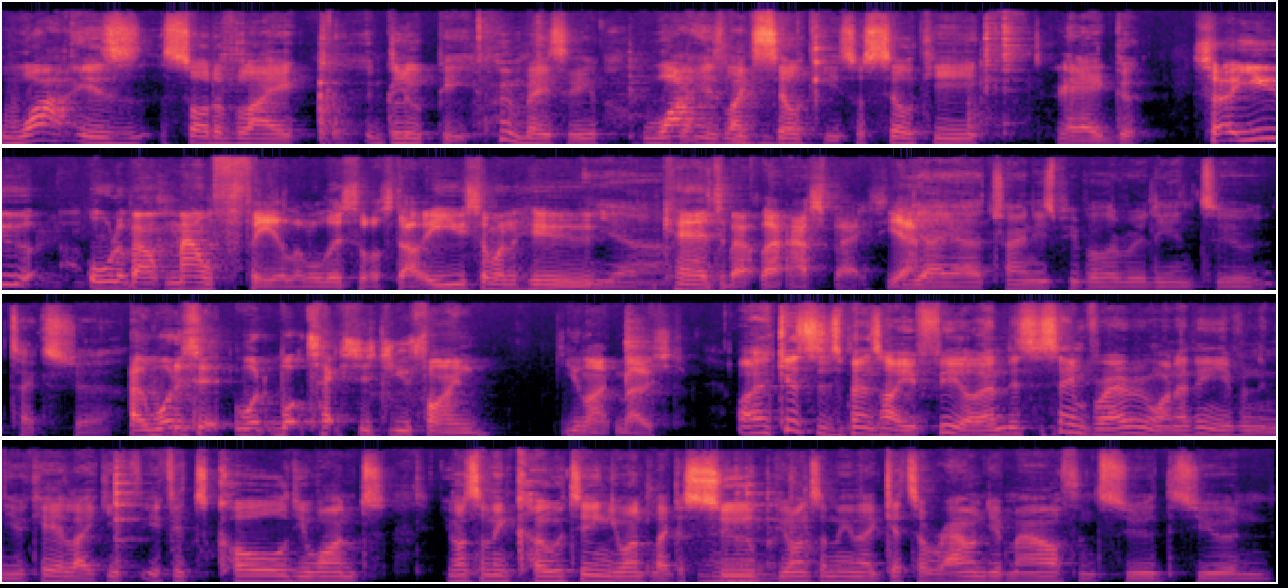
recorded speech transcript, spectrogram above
wa is sort of like gloopy, basically. Wa is like silky, so silky egg. so are you all about mouthfeel and all this sort of stuff? Are you someone who Yeah. cares about that aspect? Yeah. Yeah, yeah. Chinese people are really into texture. And what is it? What what textures do you find you like most? Well, I guess it depends how you feel, and it's the same for everyone. I think even in the UK, like if, if it's cold, you want you want something coating, you want like a soup, you want something that gets around your mouth and soothes you and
